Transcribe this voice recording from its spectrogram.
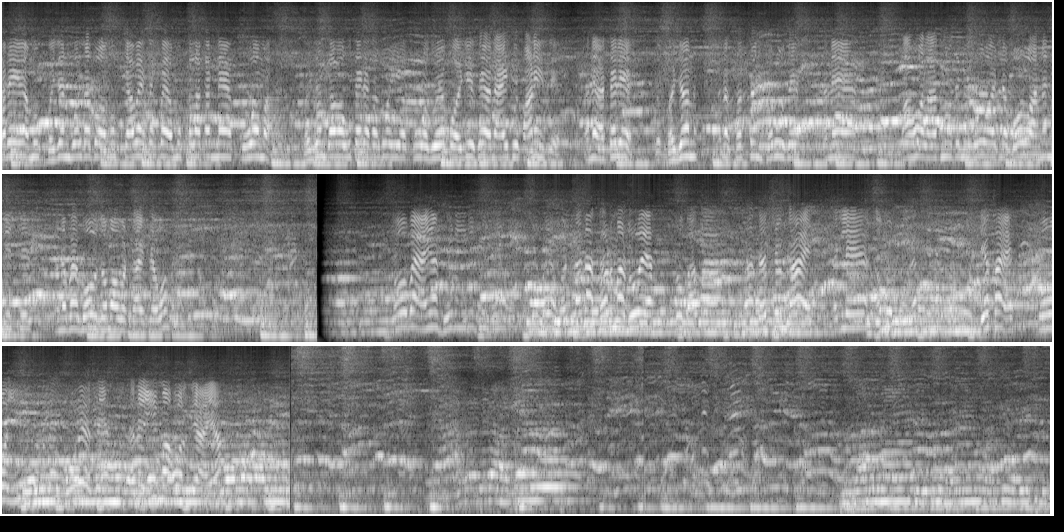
ભજન ત્યારે અમુક ભજન બોલતા તો અમુક કહેવાય છે કે ભાઈ અમુક કલાકારને કૂવામાં ભજન ગાવા ઉતાર્યા હતા, તો એ કૂવો જોઈએ કો હજી છે અને અહીંથી પાણી છે. અને અત્યારે ભજન અને સત્સંગ શરૂ છે અને માહોલ આજનો તમે જોવો એટલે બહુ આનંદિત છે અને ભાઈ બહુ જમાવટ થાય છે હો. તો ભાઈ અહીંયા ભીડ થડમાં જોવે તો બાપાના દર્શન થાય એટલે અમુક દેખાય તો એ જોવે છે અને એ માહોલ છે અહીંયા.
